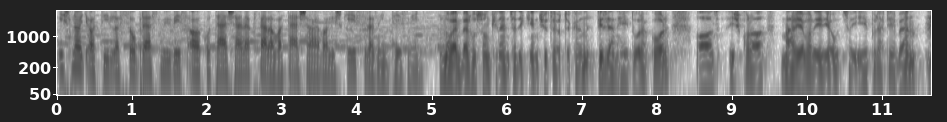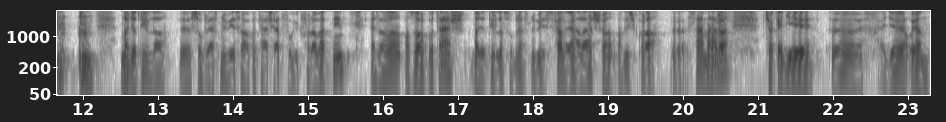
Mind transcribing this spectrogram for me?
és Nagy Attila szobrászművész alkotásának felavatásával is készül az intézmény. November 29-én csütörtökön 17 órakor az iskola Mária Valéria utcai épületében Nagy Attila szobrászművész alkotását fogjuk felavatni. Ez a, az alkotás Nagy Attila szobrászművész felajánlása az iskola számára. Csak egy, egy olyan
